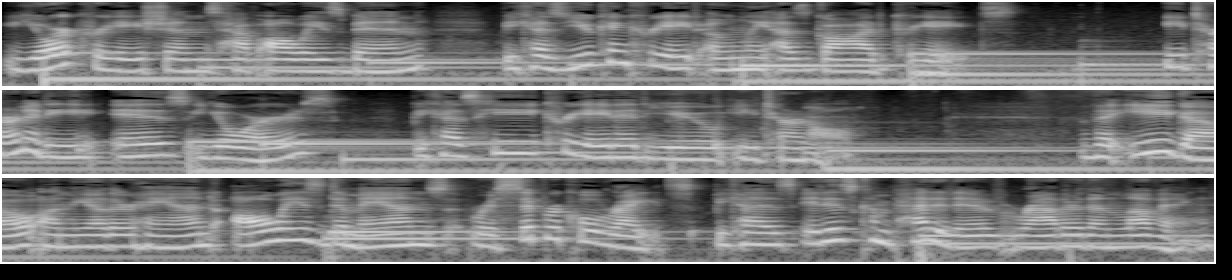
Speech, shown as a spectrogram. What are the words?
Your creations have always been because you can create only as God creates. Eternity is yours because He created you eternal. The ego, on the other hand, always demands reciprocal rights because it is competitive rather than loving.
